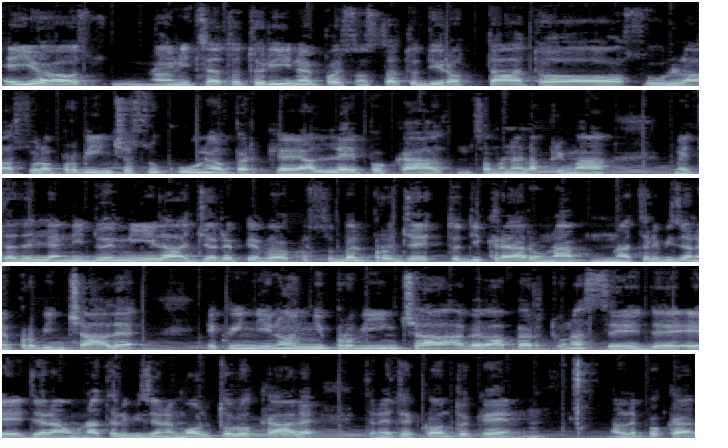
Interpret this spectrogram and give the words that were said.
e, io ho iniziato a Torino e poi sono stato dirottato sulla, sulla provincia, su Cuneo perché all'epoca insomma nella prima metà degli anni 2000 GRP aveva questo bel progetto di creare una, una, televisione provinciale e quindi in ogni provincia aveva aperto una sede ed era una televisione molto locale. Tenete conto che all'epoca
